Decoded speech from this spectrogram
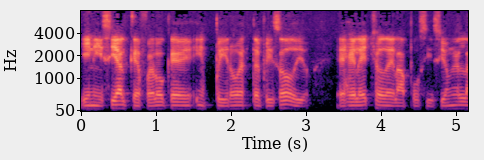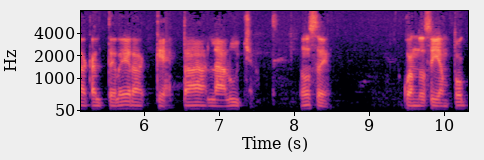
inicial, que fue lo que inspiró este episodio, es el hecho de la posición en la cartelera que está la lucha. Entonces, cuando CM Punk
